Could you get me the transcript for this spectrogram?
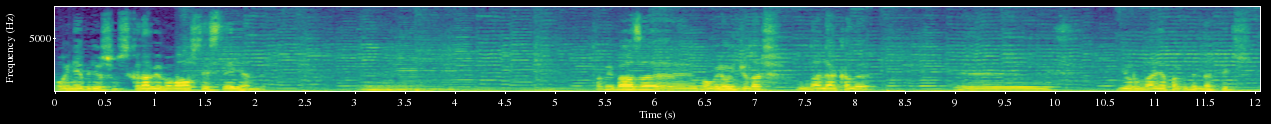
oynayabiliyorsunuz. Klavye ve mouse desteği geldi. E, Tabi bazı e, mobil oyuncular bununla alakalı e, yorumlar yapabilirler. Pek e,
